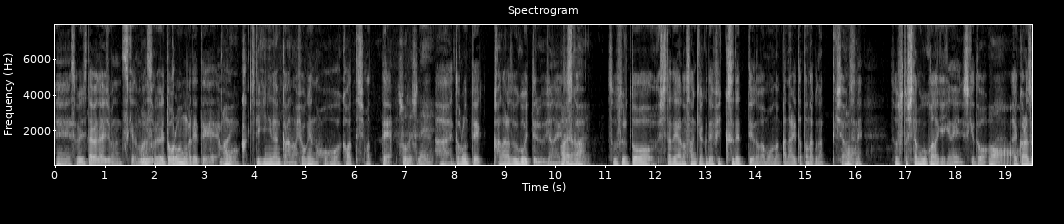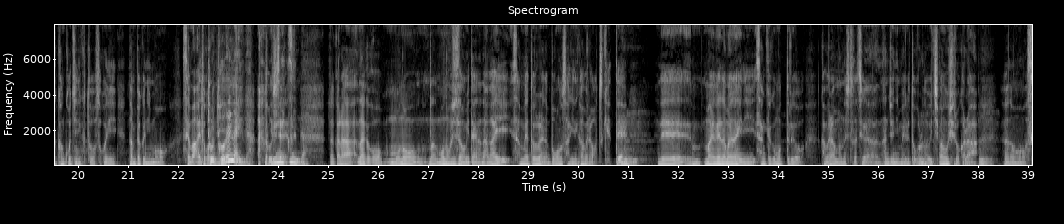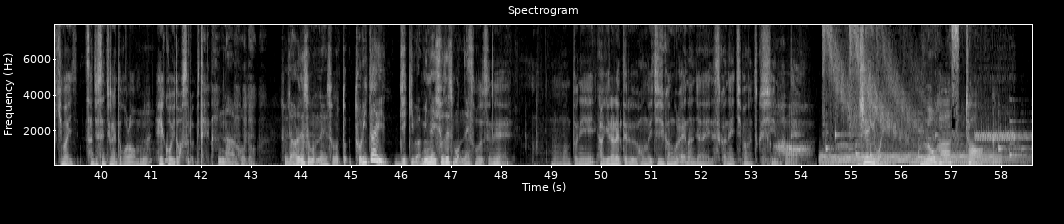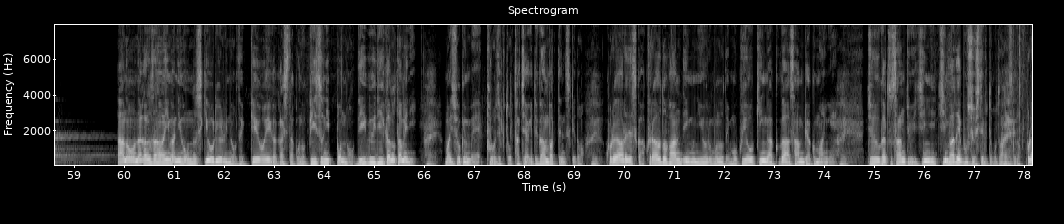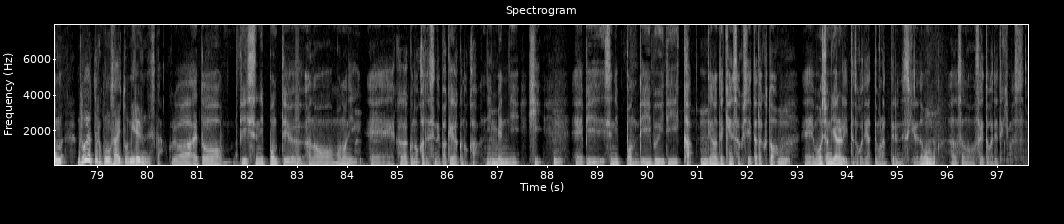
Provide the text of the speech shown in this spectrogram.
えーそれ自体は大丈夫なんですけど、まうん。あそれよりドローンが出て、はい。もう画期的になんかあの表現の方法が変わってしまって、そうですね。はい、ドローンって必ず動いてるじゃないですか。はいはいそうすると下であの三脚でフィックスでっていうのがもうなんか成り立たなくなってきちゃうんですね。そうすると下も動かなきゃいけないんですけど、相変わらず観光地に行くとそこに何百人も狭いところとに取れないんだ。い取りにくいんだ。だからなんかこう物な物干し竿みたいな長い3メートルぐらいの棒の先にカメラをつけて、うん。で前目の前に三脚持ってるカメラマンの人たちが何十人もいるところの一番後ろから、あの隙間30センチぐらいのところを平行移動するみたいな、なるほど。それであれですもんね。そのと取りたい時期はみんな一緒ですもんね。そうですね。もう本当に限られてるほんの1時間ぐらいなんじゃないですかね一番美しいのって。はあ。J-Way ロハストあの中野さんは今日本の四季折々の絶景を映画化したこの「ピース日本の DVD 化のために、はい。まあ、一生懸命プロジェクトを立ち上げて頑張ってるんですけどはい。これはあれですか？クラウドファンディングによるもので目標金額が300万円、はい10月31日まで募集してるってことなんですけど、これどうやったらこのサイトを見れるんですか？これは、えっと、ピース日本っていうあのものに、えー科学の科ですね。化学の科。人面に非、えーピース日本 DVD 化っていうので検索していただくと、えーモーションギャラリーってところでやってもらってるんですけれども、あのそのサイトが出てきます。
